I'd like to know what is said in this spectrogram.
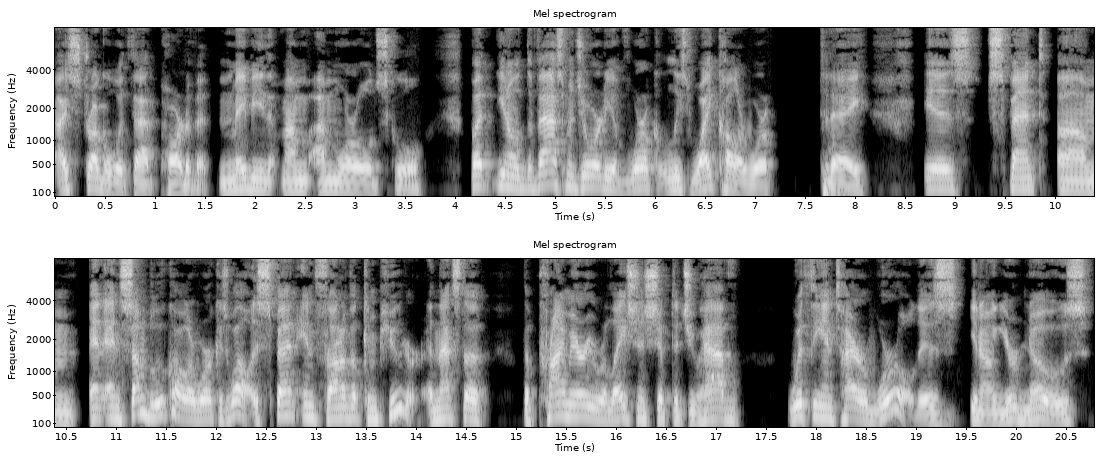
I struggle with that part of it. Maybe I'm I'm more old school, but you know the vast majority of work, at least white collar work today, is spent um and and some blue collar work as well is spent in front of a computer, and that's the the primary relationship that you have with the entire world is you know your nose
